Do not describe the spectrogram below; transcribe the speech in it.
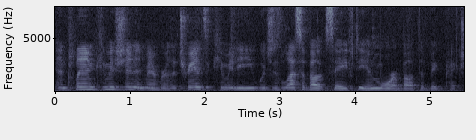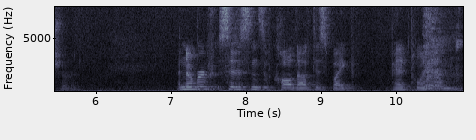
and Plan Commission and member of the Transit Committee, which is less about safety and more about the big picture. A number of citizens have called out this bike ped plan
